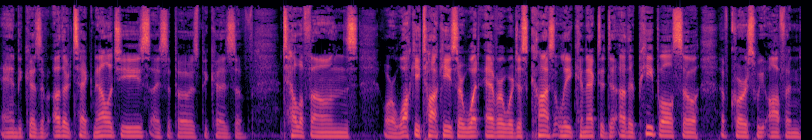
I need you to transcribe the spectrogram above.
and because of other technologies, I suppose, because of telephones or walkie talkies or whatever. We're just constantly connected to other people. So, of course, we often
